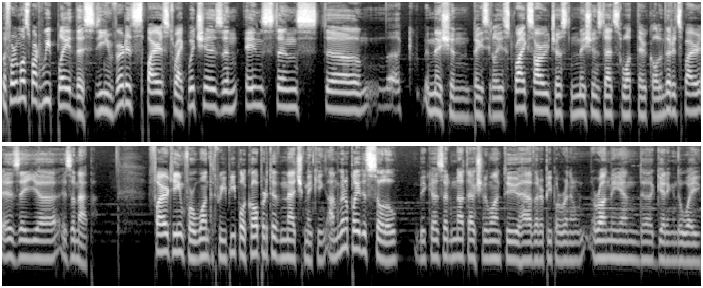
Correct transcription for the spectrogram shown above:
But for the most part, we played this, the Inverted Spire Strike, which is an instanced um, uh, mission, basically. Strikes are just missions, that's what they're called. Inverted Spire is a, uh, is a map. Fire team for 1 to 3 people, cooperative matchmaking. I'm gonna play this solo, because I do not actually want to have other people running around me and uh, getting in the way.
